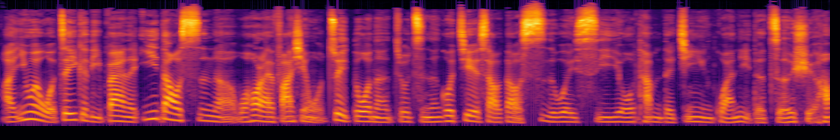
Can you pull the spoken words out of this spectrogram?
啊。因因为我这一个礼拜呢，一到四呢，我后来发现我最多呢，就只能够介绍到四位 CEO 他们的经营管理的哲学哈。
